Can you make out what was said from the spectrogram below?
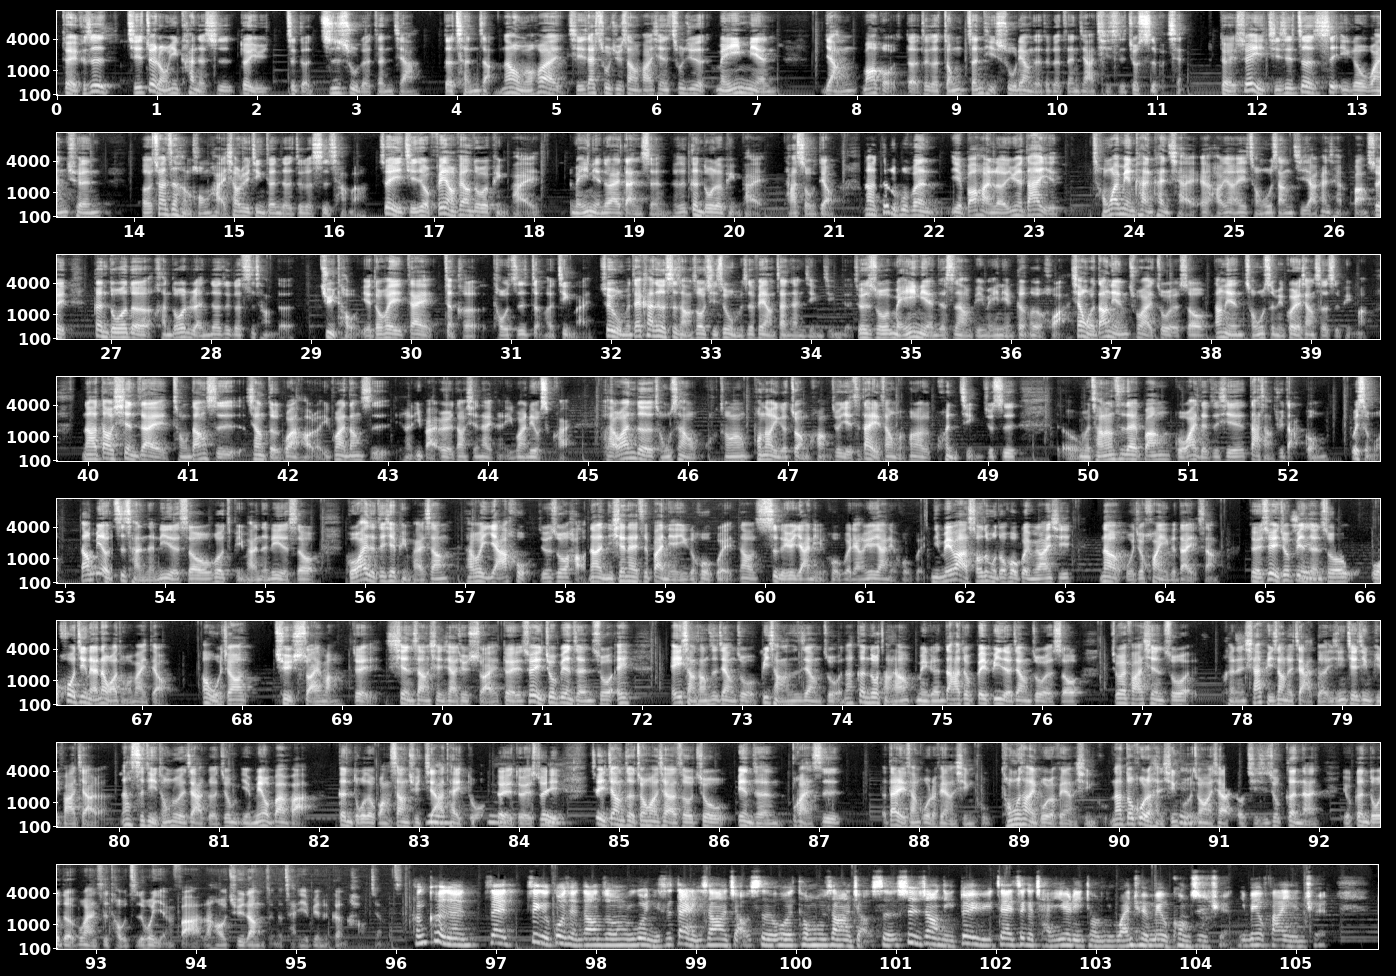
对，可是其实最容易看的是对于这个只数的增加的成长。那我们后来其实，在数据上发现，数据的每一年养猫狗的这个总整体数量的这个增加，其实就四 percent。对，所以其实这是一个完全呃算是很红海、效率竞争的这个市场啊。所以其实有非常非常多的品牌。每一年都在诞生，可是更多的品牌它收掉。那这个部分也包含了，因为大家也从外面看看起来，哎，好像哎，宠物商机啊，看起来很棒，所以更多的很多人的这个市场的巨头也都会在整合投资整合进来。所以我们在看这个市场的时候，其实我们是非常战战兢兢的，就是说每一年的市场比每一年更恶化。像我当年出来做的时候，当年宠物食品贵的像奢侈品嘛，那到现在从当时像德冠好了，一罐当时可能一百二，到现在可能一罐六十块。台湾的宠物市场常常碰到一个状况，就也是代理商我们碰到的困境，就是呃，我们常常是在帮国外的这些大厂去打工。为什么？当没有自产能力的时候，或者品牌能力的时候，国外的这些品牌商他会压货，就是说好，那你现在是半年一个货柜，到四个月压你货柜，两个月压你货柜，你没办法收这么多货柜，没关系，那我就换一个代理商。对，所以就变成说我货进来，那我要怎么卖掉？啊，我就要去摔嘛？对，线上线下去摔。对，所以就变成说，哎。A 厂商是这样做，B 厂商是这样做，那更多厂商每个人大家就被逼着这样做的时候，就会发现说，可能虾皮上的价格已经接近批发价了，那实体通路的价格就也没有办法更多的往上去加太多，嗯、对对，所以、嗯、所以这样子的状况下的时候，就变成不管是。代理商过得非常辛苦，通路上也过得非常辛苦，那都过得很辛苦的状况下的时候，其实就更难有更多的不管是投资或研发，然后去让整个产业变得更好，这样子。很可能在这个过程当中，如果你是代理商的角色或者通路上的角色，事实上你对于在这个产业里头，你完全没有控制权，你没有发言权，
